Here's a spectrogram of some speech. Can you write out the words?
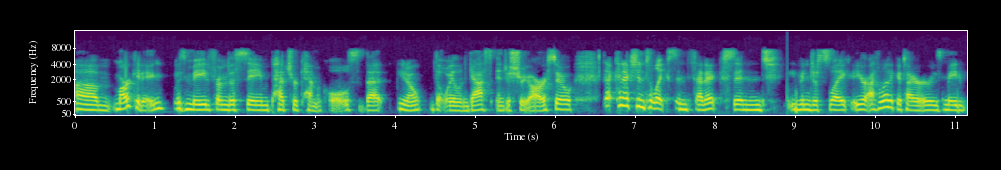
um, marketing was made from the same petrochemicals that you know the oil and gas industry are. So that connection to like synthetics and even just like your athletic attire is made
